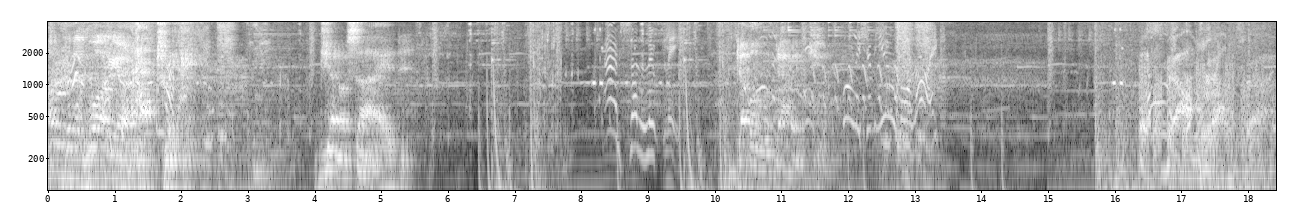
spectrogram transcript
Ultimate Warrior hat trick. Genocide. Absolutely! Double damage. Foolish of you, more like! One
